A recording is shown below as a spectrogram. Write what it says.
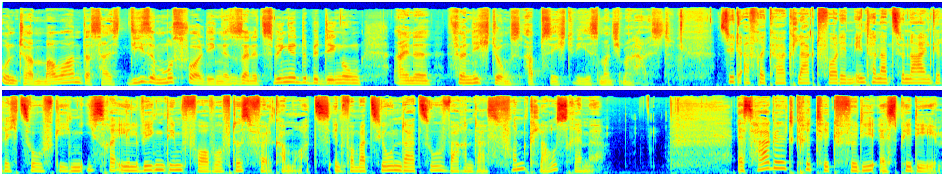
untermauern. Das heißt, diese muss vorliegen. Es ist eine zwingende Bedingung, eine Vernichtungsabsicht, wie es manchmal heißt. Südafrika klagt vor dem Internationalen Gerichtshof gegen Israel wegen dem Vorwurf des Völkermords. Informationen dazu waren das von Klaus Remme. Es hagelt Kritik für die SPD.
